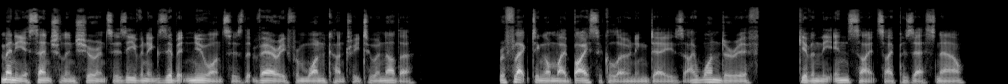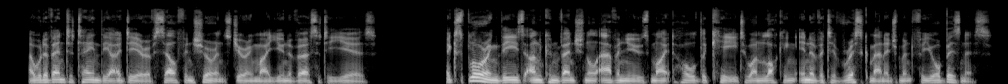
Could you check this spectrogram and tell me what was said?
Many essential insurances even exhibit nuances that vary from one country to another. Reflecting on my bicycle owning days, I wonder if, given the insights I possess now, I would have entertained the idea of self-insurance during my university years. Exploring these unconventional avenues might hold the key to unlocking innovative risk management for your business.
